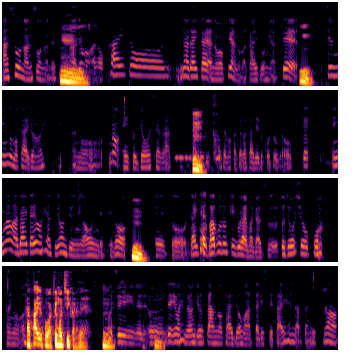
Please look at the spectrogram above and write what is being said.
あ、そうなんです、そうなんです。うんあでも、あの、会場が大体、あの、ピアノは会場にあってう、ん。チューニングも会場のひ、あの、の、えっ、と、業者が、うん業者の方がされることが多くて、で今は大体442が多いんですけど、うん。えっ、と、大体バブル期ぐらいまではずっと上昇こう、あの、高い方が気持ちいいからね。うん。気持ちいいね。うん。で、443の会場もあったりして大変だったんですが、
